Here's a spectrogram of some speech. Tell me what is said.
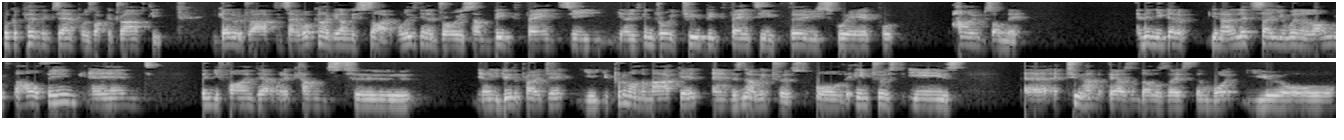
look, a perfect example is like a drafty. You go to a draft and say, what can I get on this site? Well, he's going to draw you some big fancy, you know, he's going to draw you two big fancy 30 square foot homes on there. And then you go to, you know, let's say you went along with the whole thing and then you find out when it comes to, you know, you do the project, you, you put them on the market and there's no interest or the interest is uh, $200,000 less than what you're,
